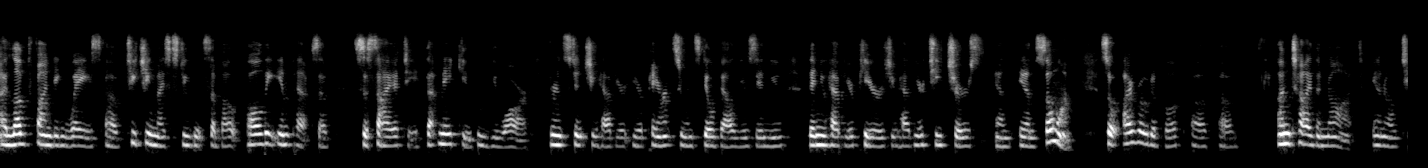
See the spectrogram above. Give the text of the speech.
i loved finding ways of teaching my students about all the impacts of society that make you who you are. For instance you have your your parents who instill values in you then you have your peers you have your teachers and and so on. So i wrote a book of uh, untie the knot not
